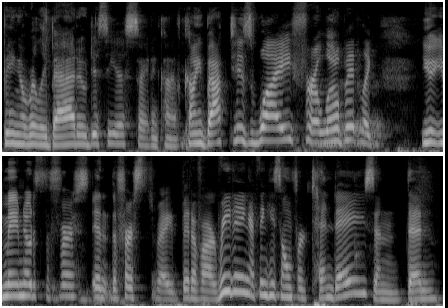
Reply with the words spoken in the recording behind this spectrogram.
being a really bad Odysseus, right, and kind of coming back to his wife for a little bit. Like you, you may have noticed the first in the first right, bit of our reading. I think he's home for ten days and then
